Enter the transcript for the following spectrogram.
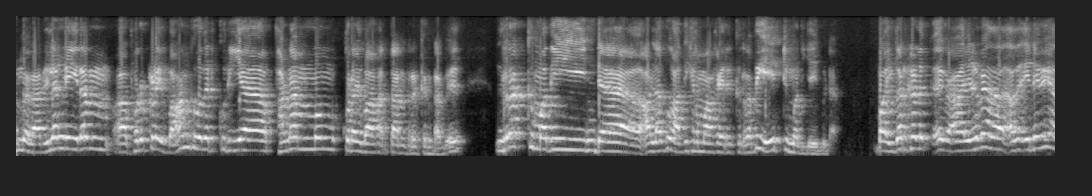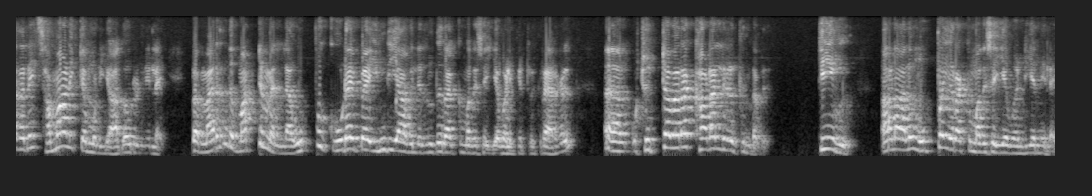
உண்மைதான். இலங்கையிடம் பொருட்களை வாங்குவதற்குரிய பணமும் குறைவாகத்தான் இருக்கின்றது. இறக்குமதியின் அளவு அதிகமாக இருக்கிறது ஏற்றுமதியை விட. இவர்களுக்கு எனவே எனவே அதனை சமாளிக்க முடியாத ஒரு நிலை. இப்ப மருந்து மட்டுமல்ல உப்பு கூட இப்ப இந்தியாவிலிருந்து இறக்குமதி செய்ய வழிகிட்டு இருக்கிறார்கள் சுற்றவர கடல் இருக்கின்றது தீவு. ஆனாலும் உப்பை இறக்குமதி செய்ய வேண்டிய நிலை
